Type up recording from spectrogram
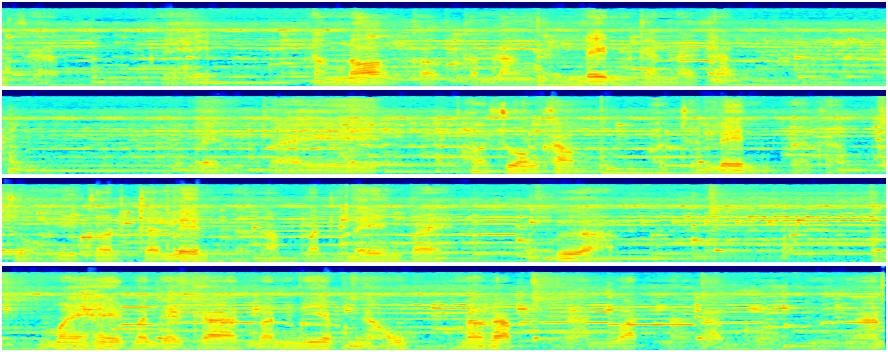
นะครับนี่น้องๆก็กำลังเล่นกันนะครับ ไปพอช่วงค่ำก็จะเล่นนะครับ ช่วงนี้ก็จะเล่นนะครับบรรเลงไปเพื่อ ไม่ให้บรรยากาศมันเงียบเหงานะครับ งานวัดนะครับก็คืองาน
